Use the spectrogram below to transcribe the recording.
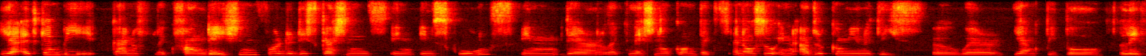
Yeah, it can be kind of like foundation for the discussions in, in schools, in their like national context, and also in other communities uh, where young people live.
